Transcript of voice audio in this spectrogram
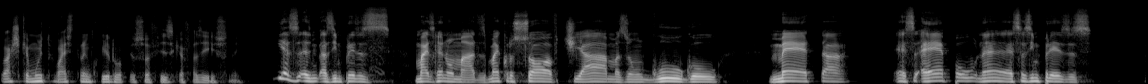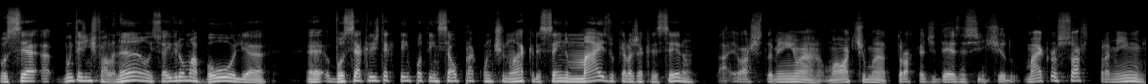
Eu acho que é muito mais tranquilo a pessoa física fazer isso, né? E as, as empresas mais renomadas? Microsoft, Amazon, Google, Meta, essa, Apple, né? Essas empresas. Você, ah, muita gente fala, não, isso aí virou uma bolha. É, você acredita que tem potencial para continuar crescendo mais do que elas já cresceram? Tá, eu acho também uma, uma ótima troca de ideias nesse sentido. Microsoft, para mim,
